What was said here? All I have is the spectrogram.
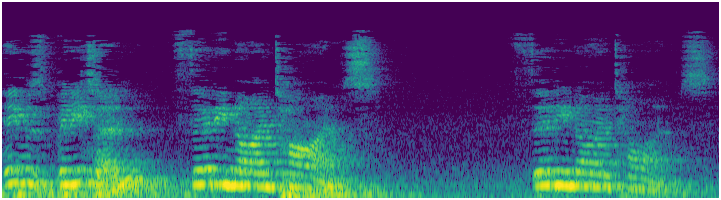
He was beaten 39 times. 39 times.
